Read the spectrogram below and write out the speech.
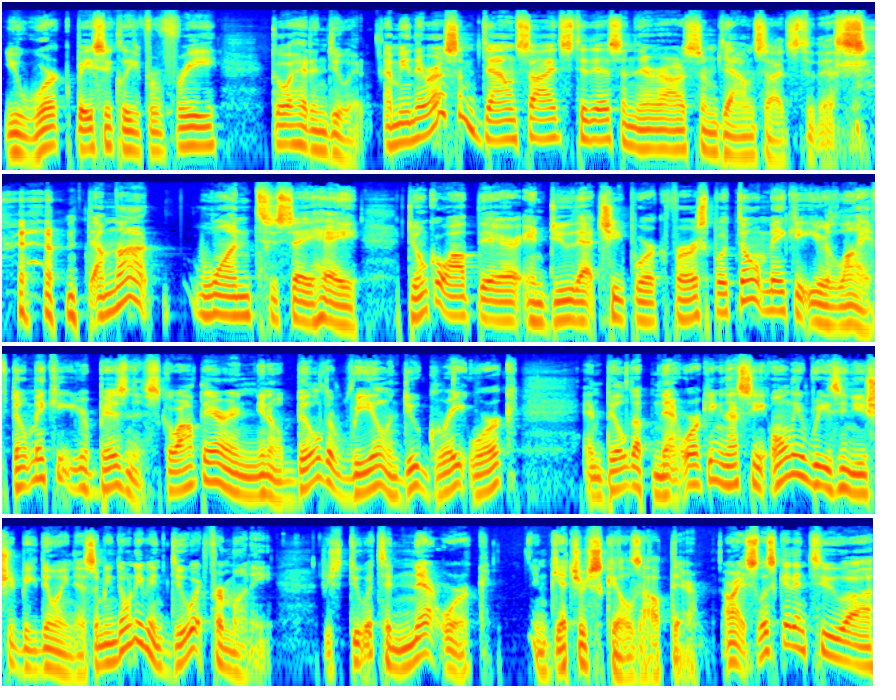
you work basically for free. Go ahead and do it. I mean, there are some downsides to this, and there are some downsides to this. I'm not one to say, hey, don't go out there and do that cheap work first, but don't make it your life. Don't make it your business. Go out there and, you know, build a reel and do great work and build up networking. That's the only reason you should be doing this. I mean, don't even do it for money, just do it to network and get your skills out there. All right, so let's get into uh,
